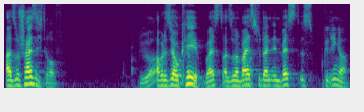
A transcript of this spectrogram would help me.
Also scheiße ich drauf. Ja, Aber das ist ja okay, weißt Also dann weißt du, dein Invest ist geringer.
